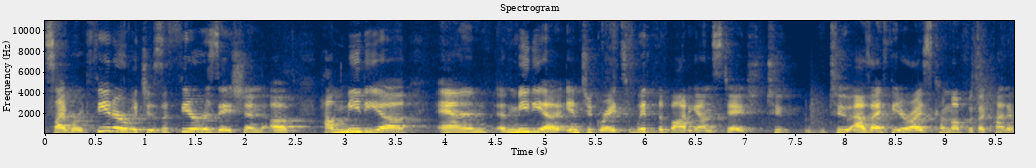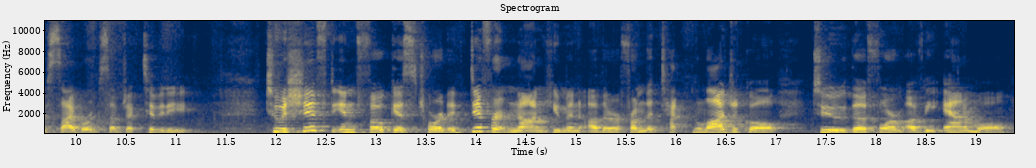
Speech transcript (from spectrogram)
Cyborg Theater, which is a theorization of how media and, media integrates with the body on stage to, to, as I theorize, come up with a kind of cyborg subjectivity. to a shift in focus toward a different non human other from the technological to the form of the animal,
